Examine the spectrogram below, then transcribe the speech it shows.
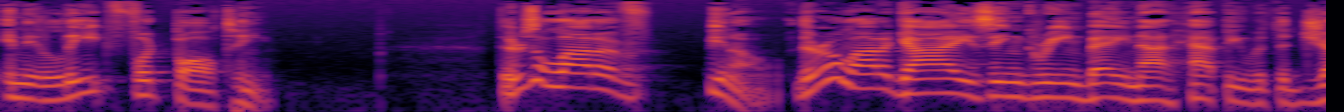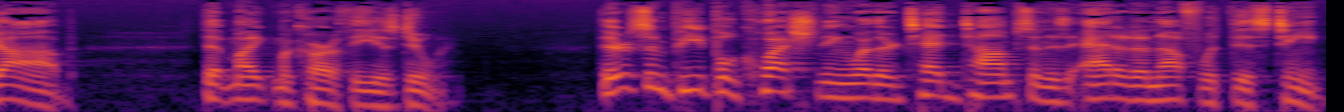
an elite football team," there's a lot of you know there are a lot of guys in Green Bay not happy with the job that Mike McCarthy is doing. There's some people questioning whether Ted Thompson has added enough with this team.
